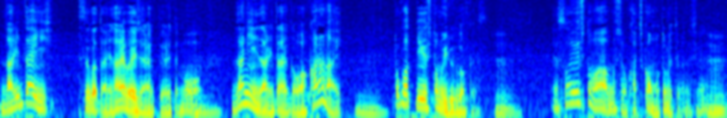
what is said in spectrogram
なりたい姿になればいいじゃないって言われても、何になりたいか分からないうん。とかっていう人もいるわけですそういう人はむしろ価値観を求めてるんですよね、うん。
